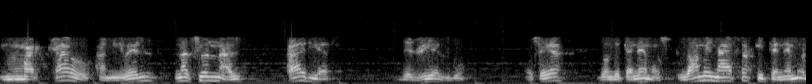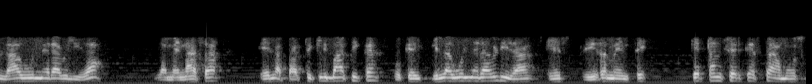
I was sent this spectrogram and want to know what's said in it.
marcado a nivel nacional áreas de riesgo, o sea, donde tenemos la amenaza y tenemos la vulnerabilidad. La amenaza es la parte climática, ¿ok? Y la vulnerabilidad es precisamente qué tan cerca estamos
